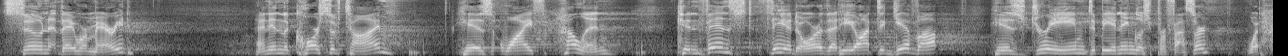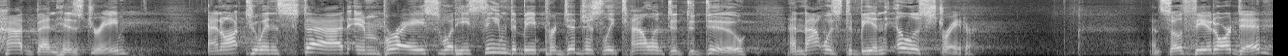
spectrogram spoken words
Soon they were married, and in the course of time, his wife Helen convinced Theodore that he ought to give up his dream to be an English professor, what had been his dream, and ought to instead embrace what he seemed to be prodigiously talented to do, and that was to be an illustrator. And so Theodore did,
